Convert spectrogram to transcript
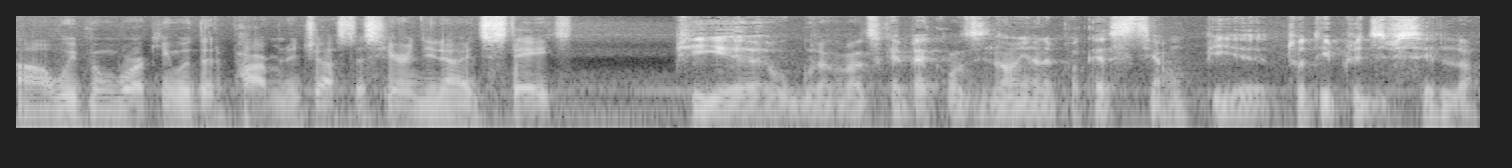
Uh, we've been working with the Department of Justice here in the United States. Puis euh, au gouvernement du Québec, on dit non, il n'y en a pas question. Puis euh, tout est plus difficile là,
